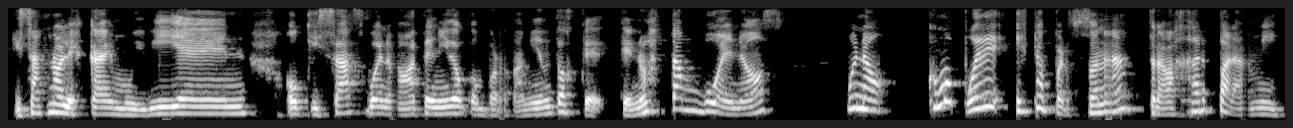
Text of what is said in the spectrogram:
quizás no les cae muy bien o quizás, bueno, ha tenido comportamientos que, que no están buenos, bueno, ¿cómo puede esta persona trabajar para mí?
